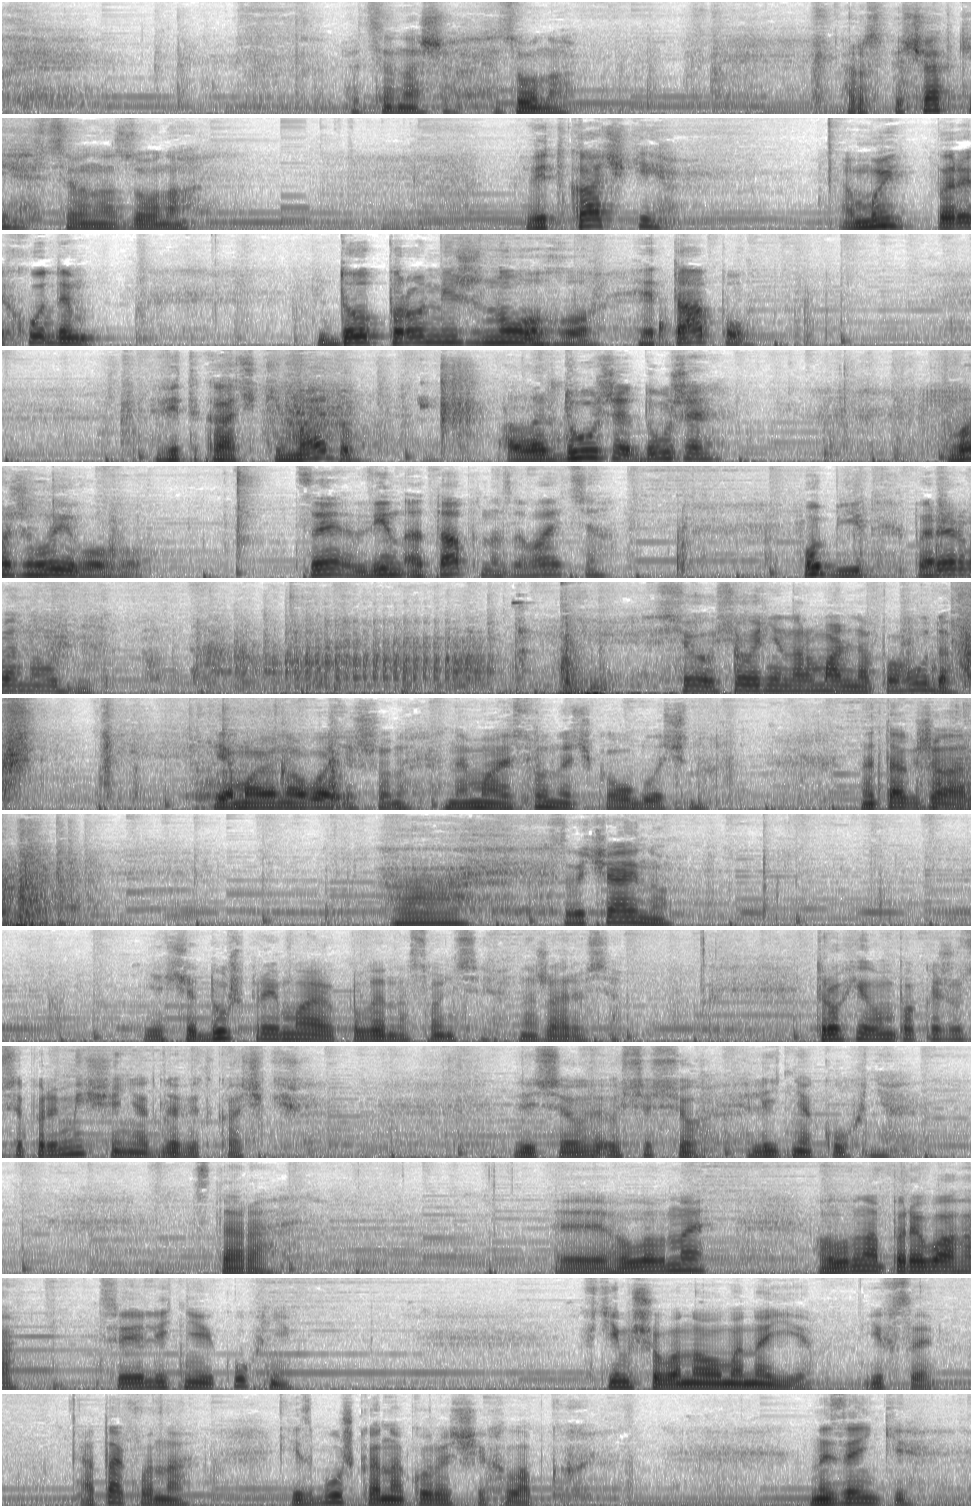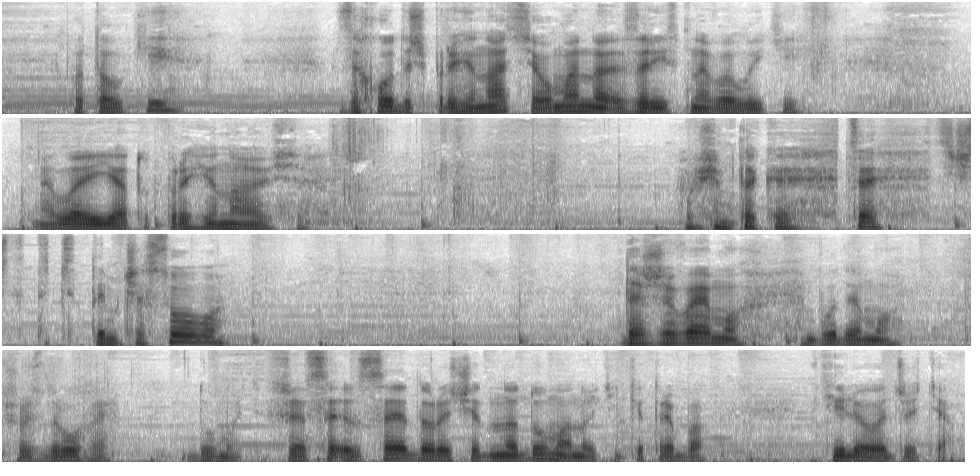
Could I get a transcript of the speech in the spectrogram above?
Це наша зона розпечатки, це у нас зона відкачки. А ми переходимо до проміжного етапу відкачки меду, але дуже-дуже важливого. Це він етап називається обід, перерва на обід. Сьогодні нормальна погода. Я маю на увазі, що немає сонечка облачно. Не так жарко. Звичайно. Я ще душ приймаю, коли на сонці нажарюся. Трохи вам покажу це приміщення для відкачки. Дивіться, ось ось літня кухня. Стара. Е, головне, головна перевага цієї літньої кухні в тім, що вона у мене є. І все. А так вона ізбушка на курячих лапках. Низенькі потолки. Заходиш пригинатися. У мене зріст невеликий. Але і я тут пригинаюся. В общем, таке, це тимчасово. Де живемо, будемо щось друге думати. Все, все, до речі, надумано, тільки треба втілювати життя.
